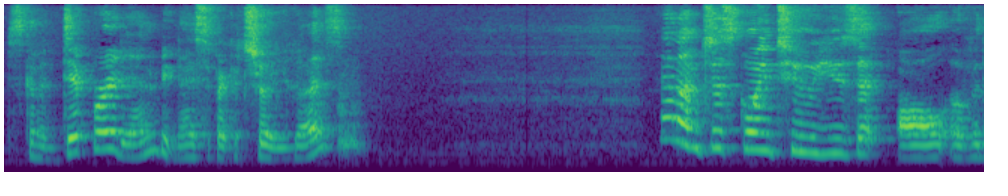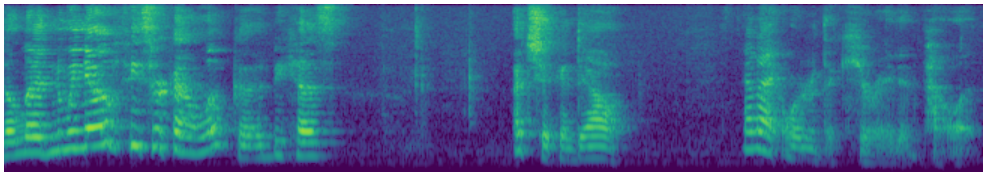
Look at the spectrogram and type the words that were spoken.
Just going to dip right in. Be nice if I could show you guys. I'm just going to use it all over the lid. And we know these are going to look good because I chickened out and I ordered the curated palette.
